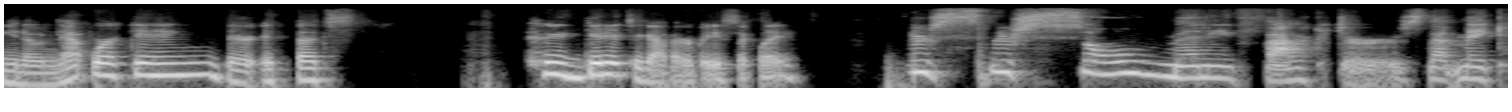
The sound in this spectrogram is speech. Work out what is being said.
you know, networking, there it that's could get it together basically there's there's so many factors that make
